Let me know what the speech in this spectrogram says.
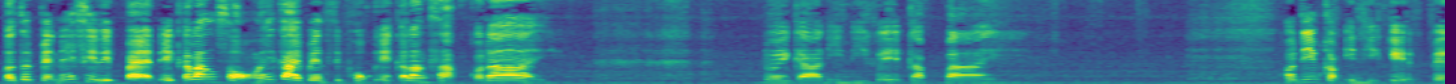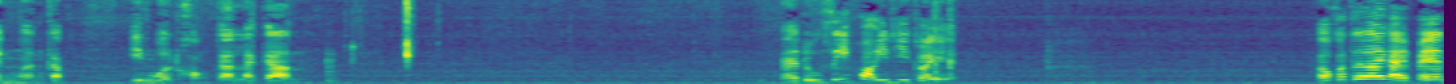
เราจะเปลี่ยนให้ 48 x กำลังสองให้กลายเป็น 16 x กำลังสามก็ได้ โดยการอินทิเกรตกลับไป เพราะดิฟกับอินทิเกรตเป็นเหมือนกับอินเวอร์ตของกันและกันอะดูซิพออินทิเกรต เราก็จะได้กลายเป็น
